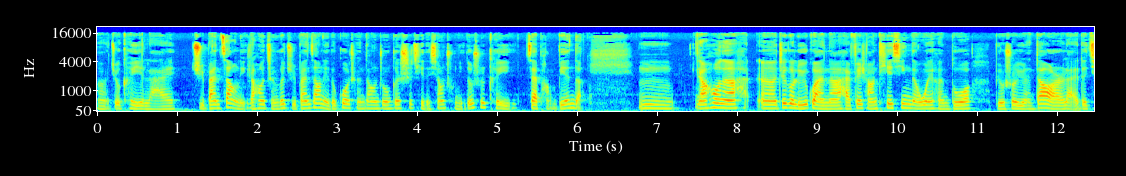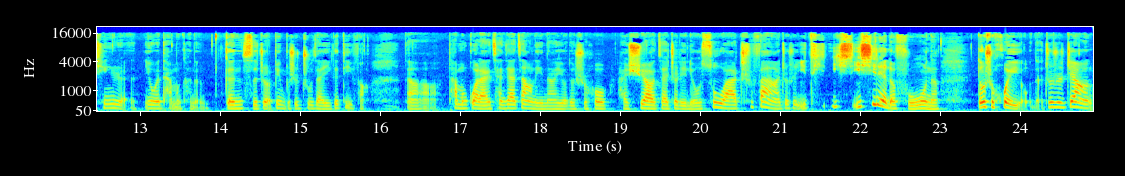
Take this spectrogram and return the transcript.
嗯，就可以来举办葬礼。然后整个举办葬礼的过程当中，跟尸体的相处，你都是可以在旁边的，嗯。然后呢，还呃，这个旅馆呢还非常贴心的为很多，比如说远道而来的亲人，因为他们可能跟死者并不是住在一个地方，啊，他们过来参加葬礼呢，有的时候还需要在这里留宿啊、吃饭啊，就是一一一系列的服务呢，都是会有的，就是这样。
